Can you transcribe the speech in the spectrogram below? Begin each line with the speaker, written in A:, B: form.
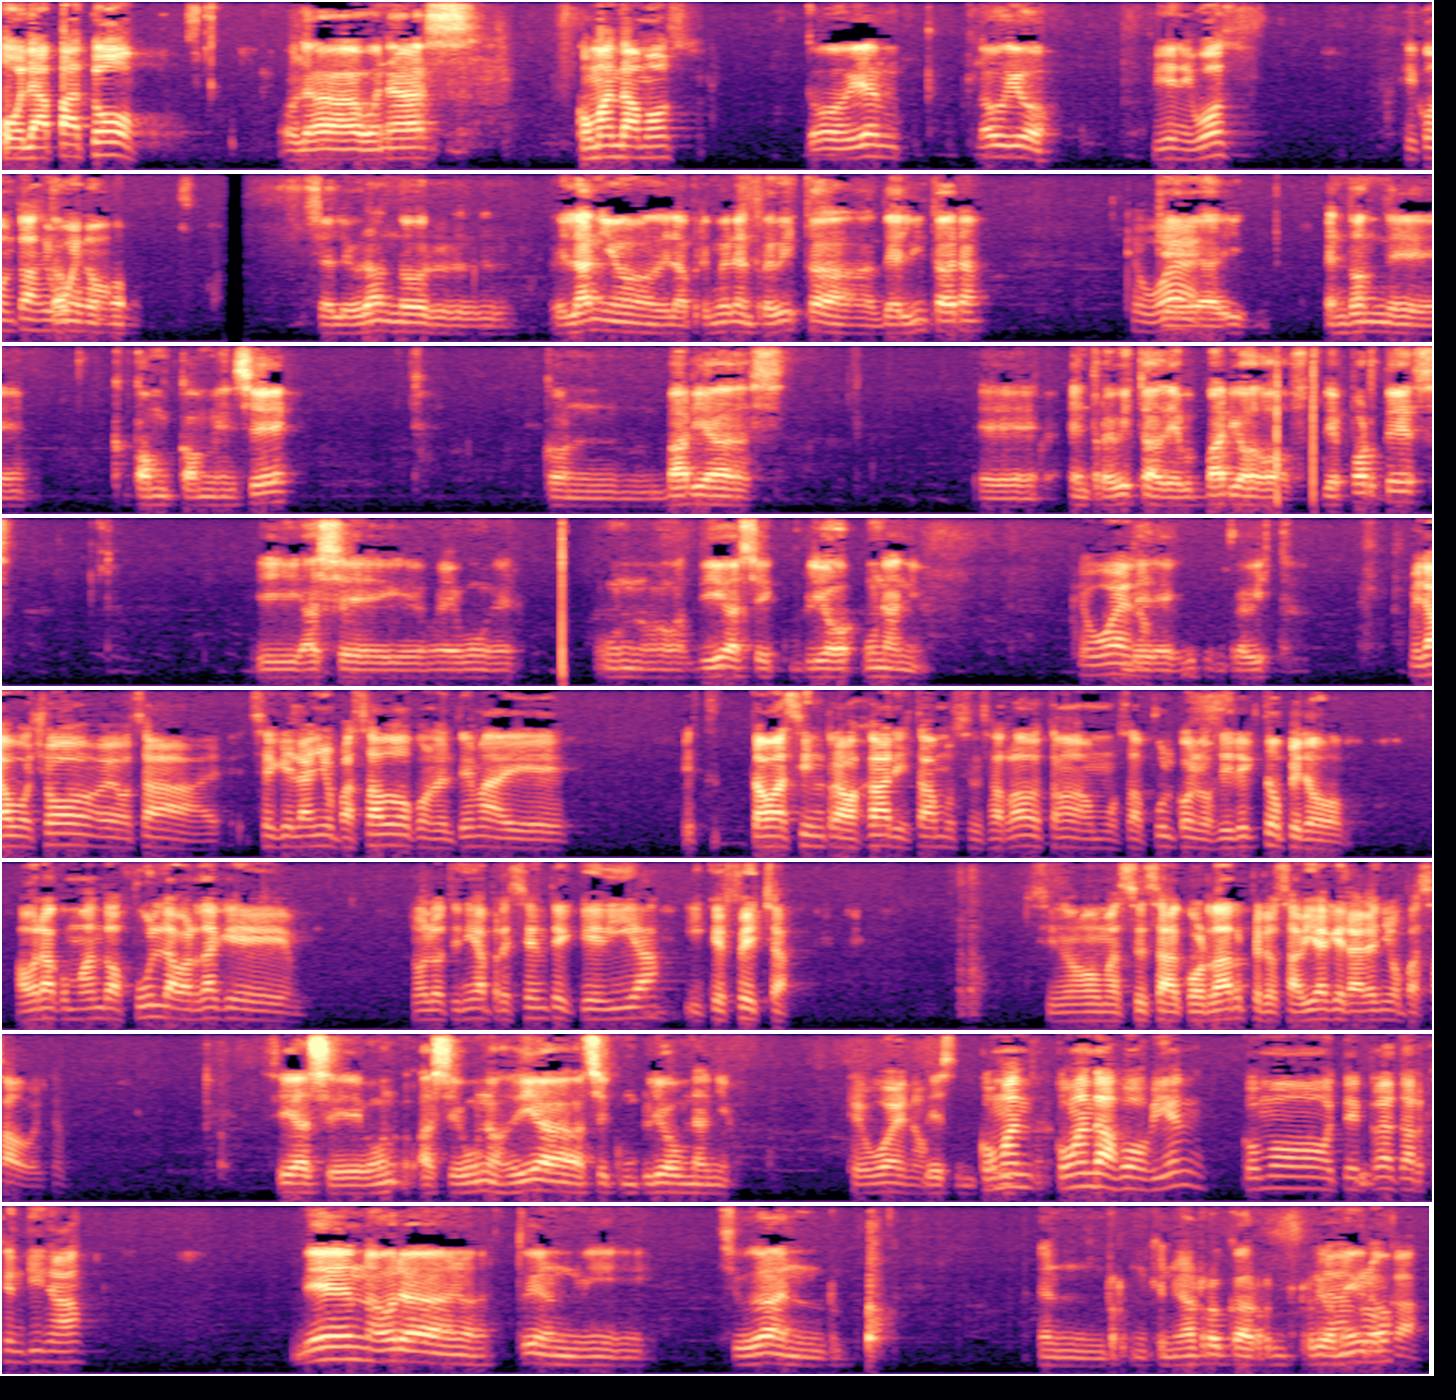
A: Hola, Pato.
B: Hola, buenas.
A: ¿Cómo andamos?
B: ¿Todo bien, Claudio?
A: Bien, ¿y vos? ¿Qué contás de
B: Estamos
A: bueno?
B: Celebrando el, el año de la primera entrevista del Instagram,
A: Qué
B: que
A: bueno.
B: ahí, en donde com- comencé con varias eh, entrevistas de varios deportes y hace eh, un- unos días se cumplió un año
A: Qué bueno.
B: de entrevista.
A: Mirá vos, yo, eh, o sea, sé que el año pasado con el tema de que est- estaba sin trabajar y estábamos encerrados, estábamos a full con los directos, pero ahora como ando a full, la verdad que no lo tenía presente qué día y qué fecha. Si no me haces acordar, pero sabía que era el año pasado, ¿viste?
B: Sí, hace, un- hace unos días se cumplió un año
A: Qué bueno. ¿Cómo, an-
B: entrevista.
A: cómo andás vos? ¿Bien? ¿Cómo te trata Argentina?
B: Bien, ahora estoy en mi ciudad, en, en General Roca, Río
A: Gran
B: Negro,
A: Roca.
